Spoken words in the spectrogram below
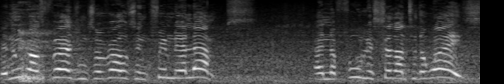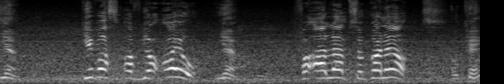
Then all those virgins arose and trimmed their lamps. And the foolish said unto the wise, Yeah, Give us of your oil, yeah, for our lamps are gone out. okay.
